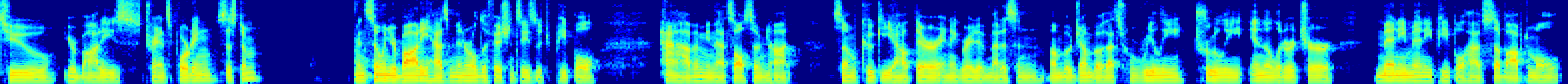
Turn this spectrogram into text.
to your body's transporting system. And so when your body has mineral deficiencies, which people have, I mean, that's also not some kooky out there integrative medicine mumbo jumbo. That's really, truly in the literature. Many, many people have suboptimal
